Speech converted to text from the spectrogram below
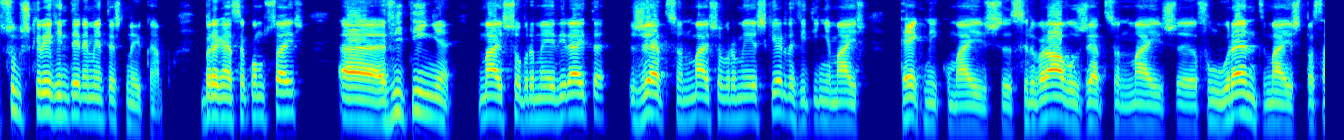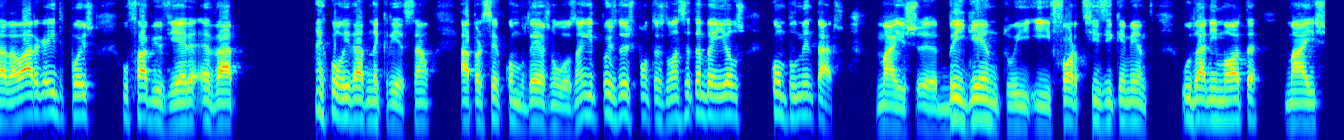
subscreve inteiramente este meio campo. Bragança como 6, uh, ah, Vitinha mais sobre a meia-direita, Jetson mais sobre a meia-esquerda, Vitinha mais técnico, mais eh, cerebral, o Jetson mais uh, fulgurante, mais passada larga, e depois o Fábio Vieira a dar a qualidade na criação, a aparecer como 10 no Losango, e depois dois pontas de lança, também eles complementares. Mais uh, briguento e, e, forte fisicamente o Dani Mota, mais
